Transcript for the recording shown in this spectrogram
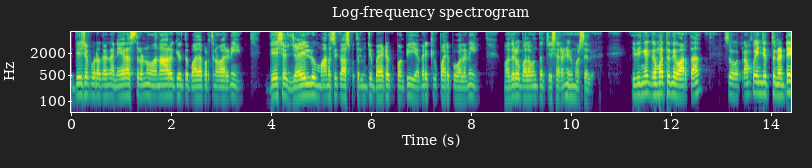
ఉద్దేశపూర్వకంగా నేరస్తులను, అనారోగ్యంతో బాధపడుతున్న వారిని దేశ జైళ్ళు, మానసిక ఆసుపత్రుల నుంచి బయటకు పంపి అమెరికాకు పారిపోవాలని మధురో బలవంతం చేశారని విమర్శలు. ఇది ఇంకా గమ్మత్తుంది వార్త. సో, ట్రంప్ ఏం చెప్తుందంటే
